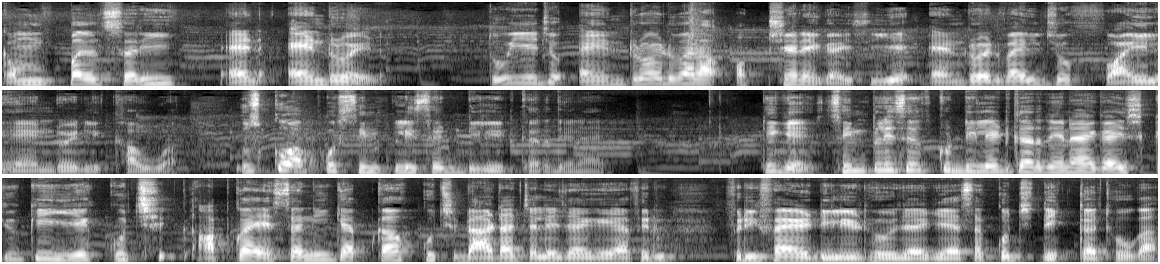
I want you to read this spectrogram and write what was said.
compulsory and Android तो ये जो एंड्रॉयड वाला ऑप्शन है गाइस ये एंड्रॉयड वाली जो फ़ाइल है एंड्रॉयड लिखा हुआ, उसको आपको सिंपली से डिलीट कर देना है। ठीक है सिंपली से उसको डिलीट कर देना है गाइस क्योंकि ये कुछ आपका ऐसा नहीं कि आपका कुछ डाटा चले जाएगा या फिर फ्री फायर डिलीट हो जाएगा, ऐसा कुछ दिक्कत होगा।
